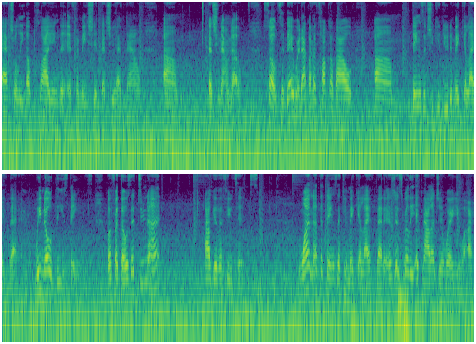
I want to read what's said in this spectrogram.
actually applying the information that you have now um, that you now know. So today we're not going to talk about um, things that you can do to make your life better. We know these things, but for those that do not, I'll give a few tips. One of the things that can make your life better is just really acknowledging where you are,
